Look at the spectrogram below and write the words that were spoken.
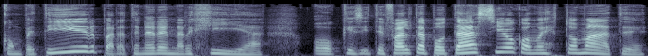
competir para tener energía, o que si te falta potasio, comes tomate.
